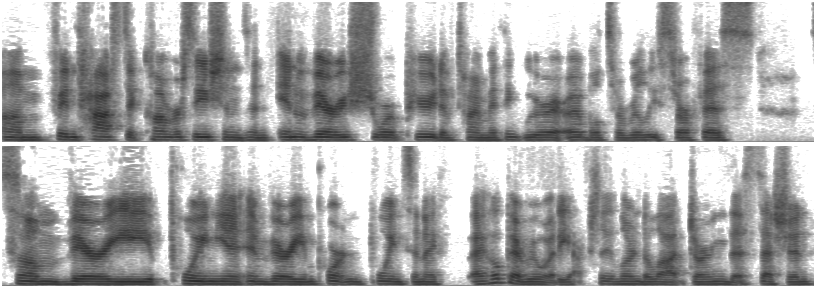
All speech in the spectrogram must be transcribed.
um, fantastic conversations and in a very short period of time. I think we were able to really surface some very poignant and very important points. And I, I hope everybody actually learned a lot during this session.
